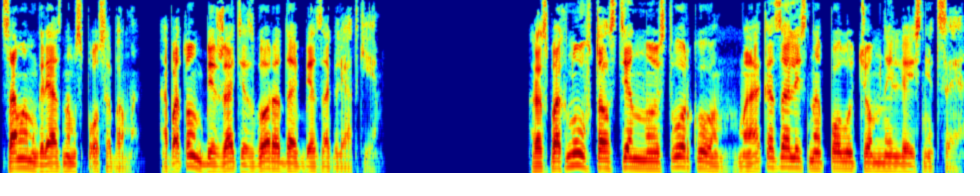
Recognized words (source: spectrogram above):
самым грязным способом, а потом бежать из города без оглядки. Распахнув толстенную створку, мы оказались на полутемной лестнице.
